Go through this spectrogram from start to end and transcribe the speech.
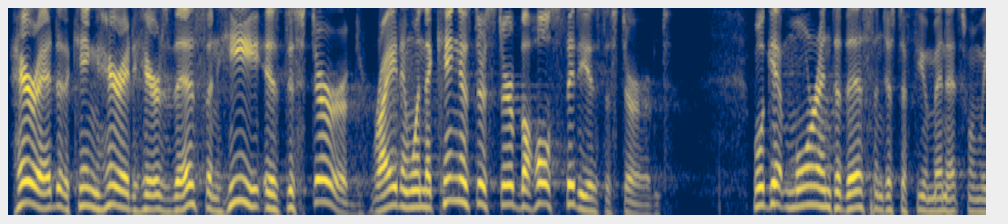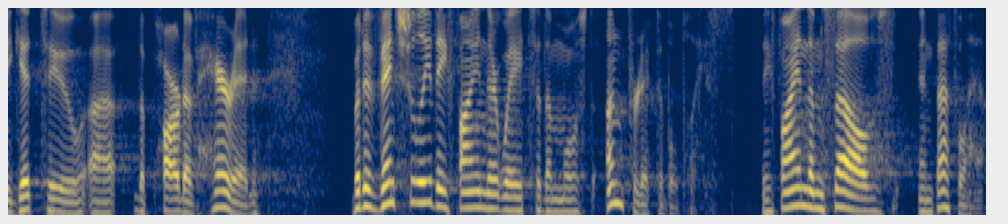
Herod, the king Herod, hears this and he is disturbed, right? And when the king is disturbed, the whole city is disturbed. We'll get more into this in just a few minutes when we get to uh, the part of Herod. But eventually they find their way to the most unpredictable place. They find themselves in Bethlehem,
